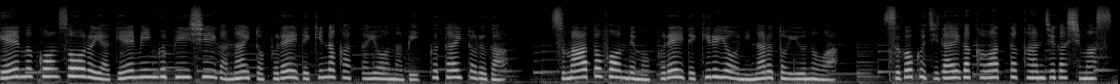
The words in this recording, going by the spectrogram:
ゲームコンソールやゲーミング PC がないとプレイできなかったようなビッグタイトルがスマートフォンでもプレイできるようになるというのはすごく時代が変わった感じがします。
